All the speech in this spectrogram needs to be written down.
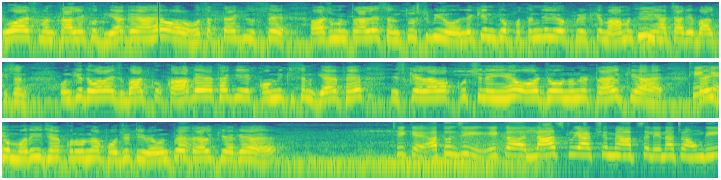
वो आयुष मंत्रालय को दिया गया है और हो सकता है कि उससे आयुष मंत्रालय संतुष्ट भी हो। लेकिन जो पतंजलि योगपीठ के महामंत्री हैं आचार्य बालकिशन उनके द्वारा इस बात को कहा गया था कि एक कम्युनिकेशन गैप है इसके अलावा कुछ नहीं है और जो उन्होंने ट्रायल किया है कई जो मरीज़ हैं कोरोना पॉजिटिव है उन पर हाँ। ट्रायल किया गया है ठीक है अतुल जी एक लास्ट रिएक्शन मैं आपसे लेना चाहूँगी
